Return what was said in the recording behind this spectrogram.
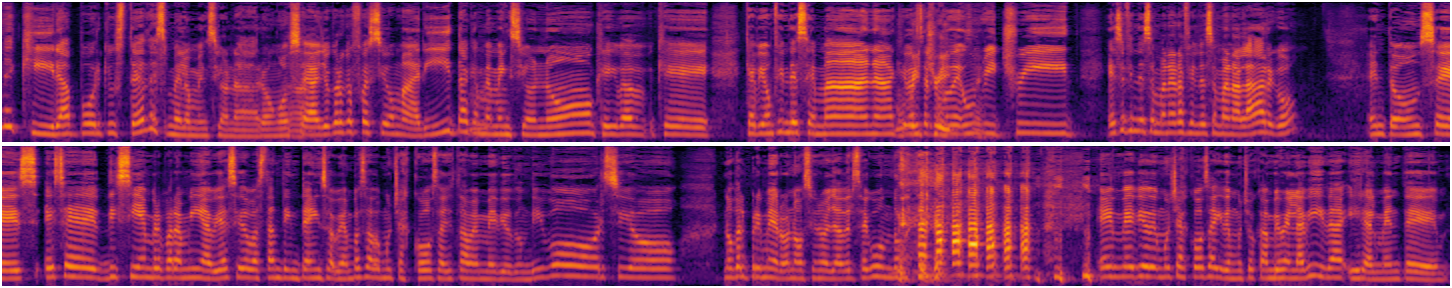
donde Kira porque ustedes me lo mencionaron. O sea, yo creo que fue Xiomarita que me mencionó que iba, que, que había un fin de semana, que Un iba a ser como de un sí. retreat. Ese fin de semana era fin de semana largo. Entonces, ese diciembre para mí había sido bastante intenso, habían pasado muchas cosas, yo estaba en medio de un divorcio, no del primero, no, sino ya del segundo, en medio de muchas cosas y de muchos cambios en la vida y realmente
